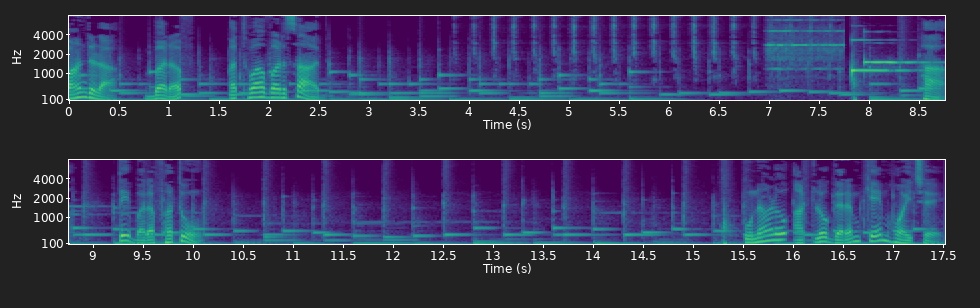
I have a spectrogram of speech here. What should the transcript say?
પાંદડા, બરફ અથવા વરસાદ. હા, તે બરફ હતું. ઉનાળો આટલો ગરમ કેમ હોય છે?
